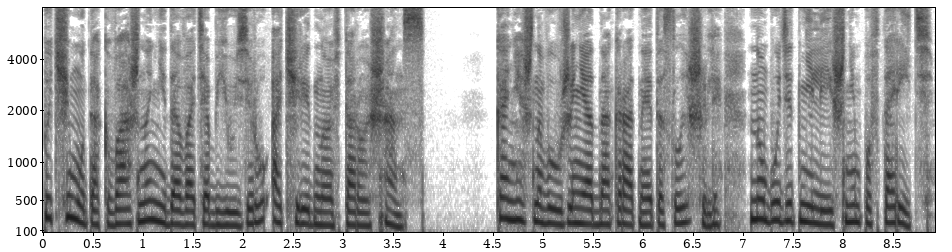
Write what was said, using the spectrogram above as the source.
Почему так важно не давать абьюзеру очередной второй шанс? Конечно, вы уже неоднократно это слышали, но будет не лишним повторить.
